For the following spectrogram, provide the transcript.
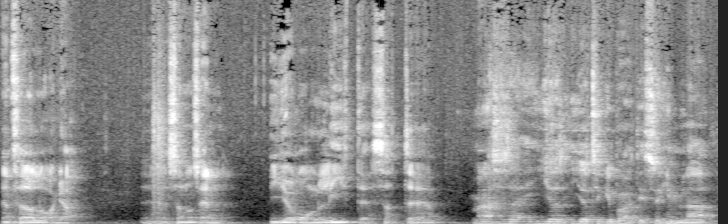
en förlaga eh, som de sen gör om lite så att Men alltså, så här, jag, jag tycker bara att det är så himla...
